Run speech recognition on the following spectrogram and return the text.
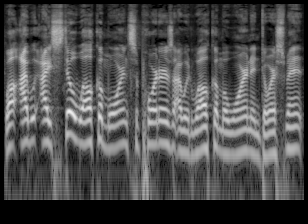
Well, I, w- I still welcome Warren supporters. I would welcome a Warren endorsement.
